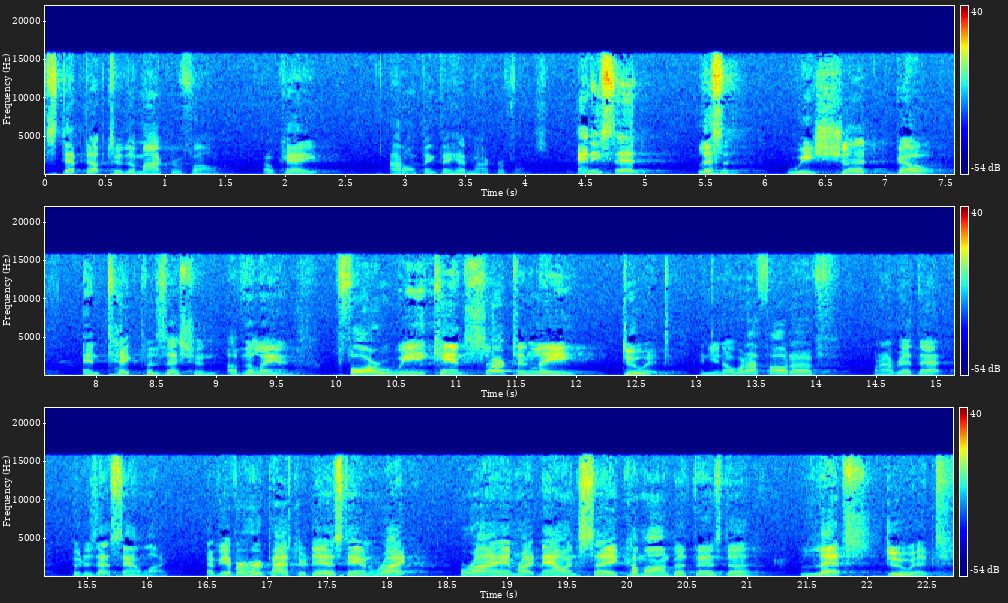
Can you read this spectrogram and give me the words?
stepped up to the microphone. Okay, I don't think they had microphones. And he said, Listen, we should go and take possession of the land, for we can certainly do it. And you know what I thought of when I read that? Who does that sound like? Have you ever heard Pastor Des stand right where I am right now and say, Come on, Bethesda, let's do it?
